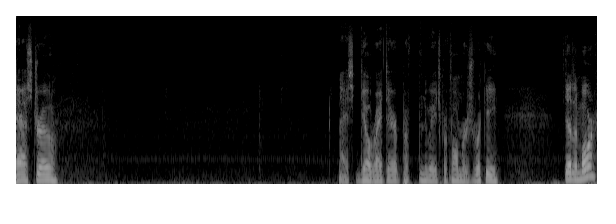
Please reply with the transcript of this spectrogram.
Castro. Nice gill right there. New Age Performers rookie. Dylan Moore.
